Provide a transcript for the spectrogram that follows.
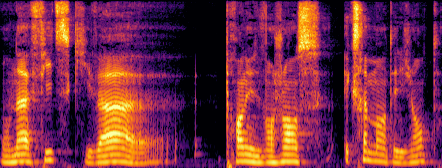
on a Fitz qui va euh, prendre une vengeance extrêmement intelligente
